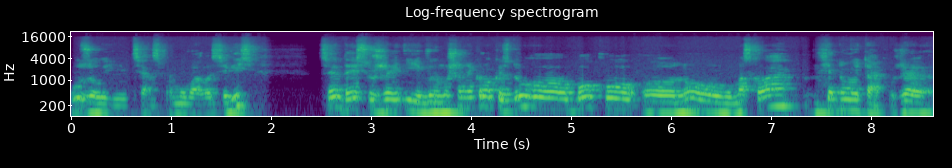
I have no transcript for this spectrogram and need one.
вузол і ця сформувалася вісь, це десь уже і вимушений крок. І з другого боку, ну Москва, я думаю, так, вже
